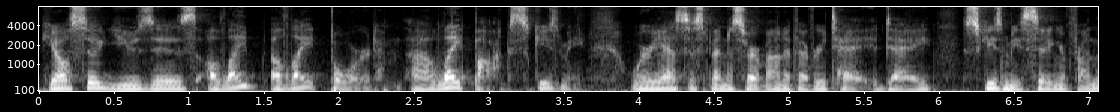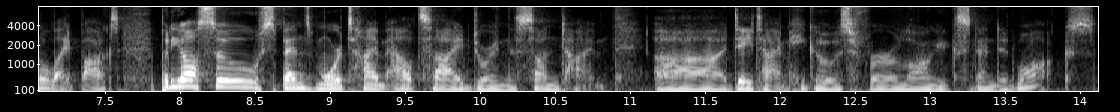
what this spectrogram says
He also uses a light a light board, a light box, excuse me, where he has to spend a certain amount of every day, excuse me, sitting in front of the light box. But he also spends more time outside during the sun time, uh, daytime. He goes for long extended walks.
